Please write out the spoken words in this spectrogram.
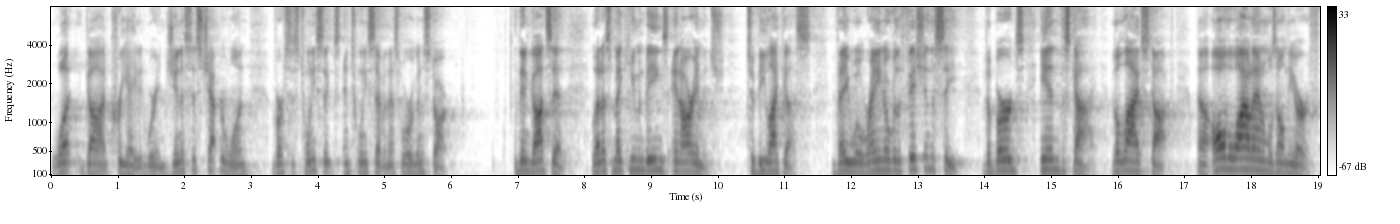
What God created. We're in Genesis chapter 1, verses 26 and 27. That's where we're going to start. Then God said, Let us make human beings in our image to be like us. They will reign over the fish in the sea, the birds in the sky, the livestock, uh, all the wild animals on the earth,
